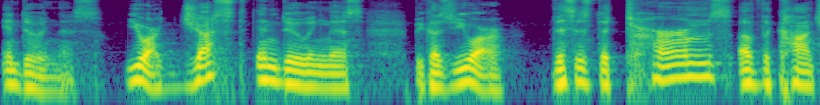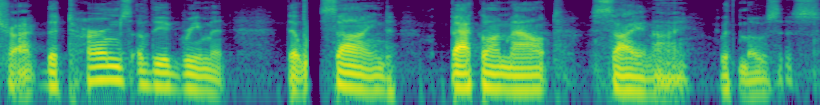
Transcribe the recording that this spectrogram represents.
in doing this. You are just in doing this because you are, this is the terms of the contract, the terms of the agreement that we signed back on Mount Sinai with Moses.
